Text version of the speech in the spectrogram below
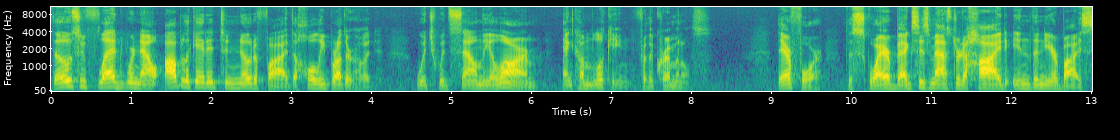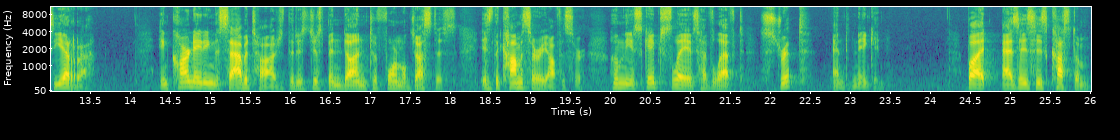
Those who fled were now obligated to notify the Holy Brotherhood, which would sound the alarm and come looking for the criminals. Therefore, the squire begs his master to hide in the nearby sierra. Incarnating the sabotage that has just been done to formal justice is the commissary officer, whom the escaped slaves have left stripped and naked. But, as is his custom,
